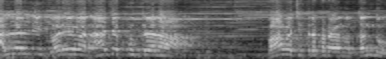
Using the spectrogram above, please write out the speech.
ಅಲ್ಲಲ್ಲಿ ದೊರೆಯುವ ರಾಜಪುತ್ರರ ಭಾವಚಿತ್ರಪಟವನ್ನು ತಂದು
